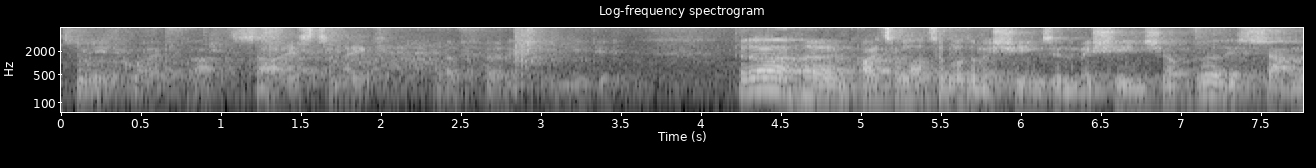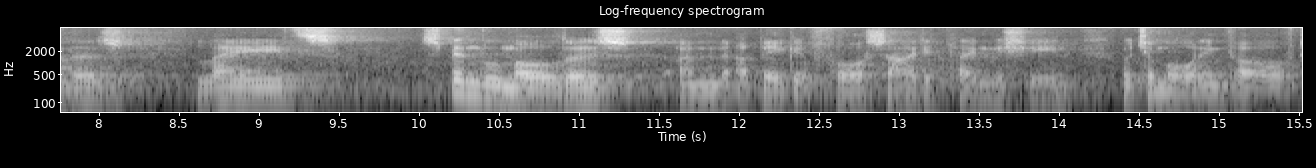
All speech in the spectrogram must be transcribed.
to the required size to make whatever furniture you needed. There are um, quite a lot of other machines in the machine shop, various sanders, lathes, spindle moulders and a big four-sided plane machine which are more involved.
